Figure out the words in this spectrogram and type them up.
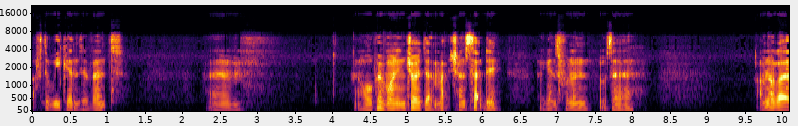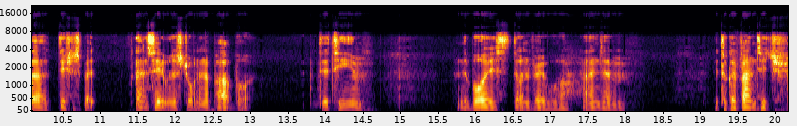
after weekend's event. Um, I hope everyone enjoyed that match on Saturday against Fulham. It was a. I'm not gonna disrespect and say it was a stroll in the park, but the team, and the boys, done very well, and um, they took advantage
